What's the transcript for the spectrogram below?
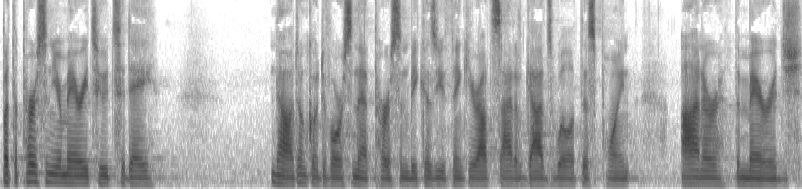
But the person you're married to today, no, don't go divorcing that person because you think you're outside of God's will at this point. Honor the marriage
